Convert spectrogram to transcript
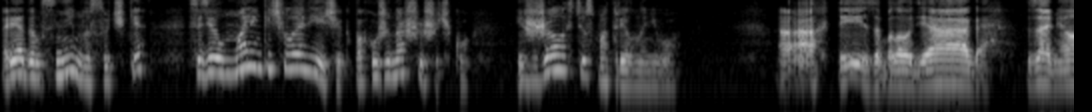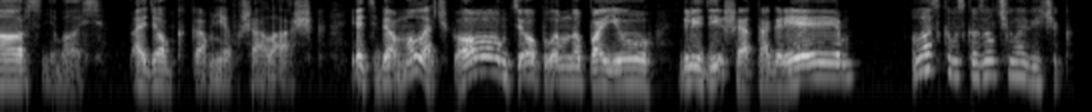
Рядом с ним на сучке — сидел маленький человечек, похожий на шишечку, и с жалостью смотрел на него. «Ах ты, заблудяга! Замерз, небось. Пойдем-ка ко мне в шалашик. Я тебя молочком теплым напою. Глядишь, и отогреем!» Ласково сказал человечек.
